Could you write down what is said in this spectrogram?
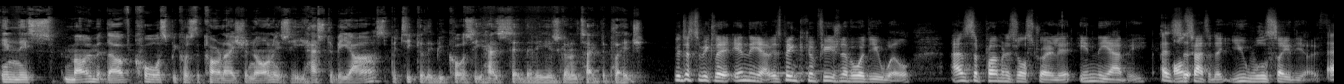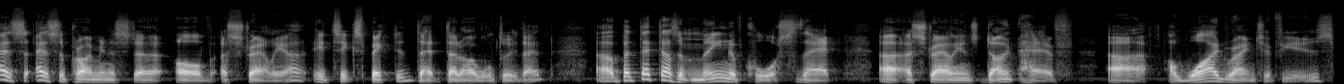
In this moment, though, of course, because the coronation on is he has to be asked, particularly because he has said that he is going to take the pledge. But just to be clear, in the Abbey, there's been confusion over whether you will. As the Prime Minister of Australia in the Abbey as on the, Saturday, you will say the oath. As as the Prime Minister of Australia, it's expected that, that I will do that. Uh, but that doesn't mean, of course, that uh, Australians don't have uh, a wide range of views.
